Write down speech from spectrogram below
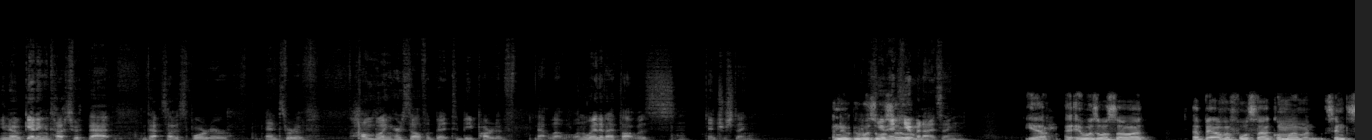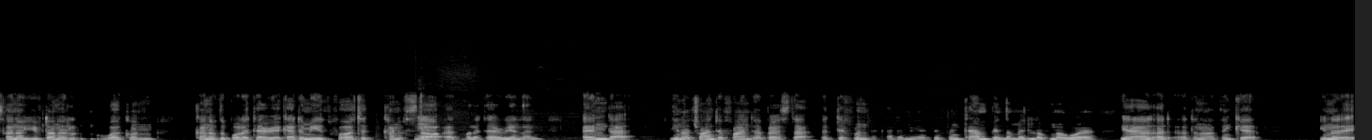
you know, getting in touch with that that side of sport or and sort of humbling herself a bit to be part of that level in a way that I thought was interesting. And it, it was also and humanizing. Yeah, it was also a, a bit of a full circle moment since I know you've done a work on kind of the Bollettieri Academy for her to kind of start yeah. at Bollettieri and then end at you know trying to find her best at a different academy, a different camp in the middle of nowhere. Yeah, I, I don't know. I think it you know it,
